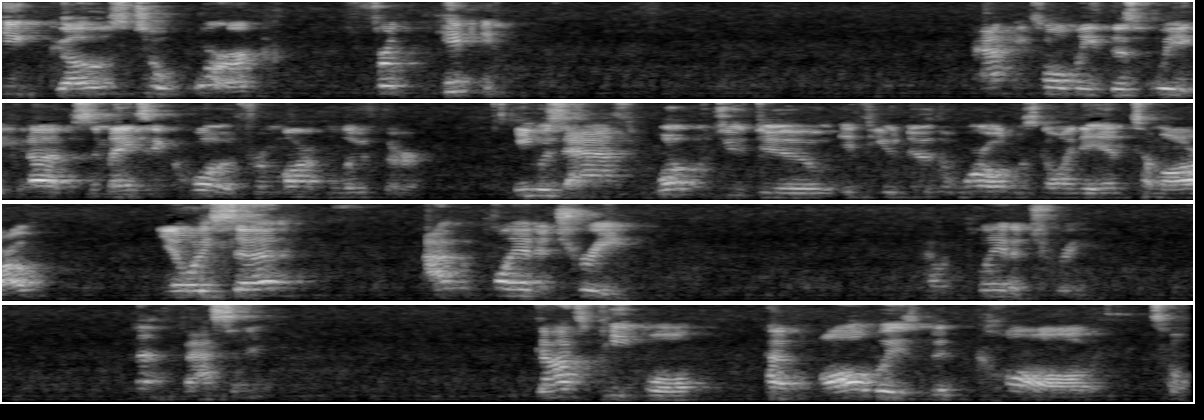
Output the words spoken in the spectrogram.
He goes to work for the king. Matthew told me this week uh, this amazing quote from Martin Luther. He was asked, What would you do if you knew the world was going to end tomorrow? You know what he said? I would plant a tree. I would plant a tree. Isn't that fascinating? God's people have always been called to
